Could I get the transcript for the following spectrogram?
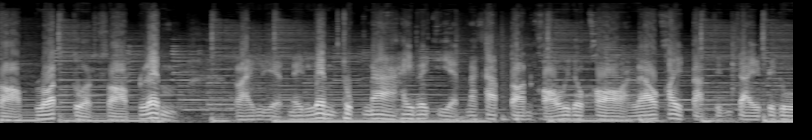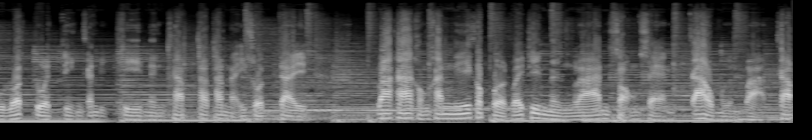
สอบรถตรวจสอบเล่ม รายละเอียดในเล่มทุกหน้าให้ละเอียดนะครับ ตอนขอวิดีโอคอลแล้วค่อยตัดสินใจไปดูรถตัวจริงกันอีกทีหนึ่งครับ ถ้าท่านไหนสนใจ ราคาของคันนี้เขาเปิดไว้ที่1ล้าน2แสน9หมื่นบาทครับ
